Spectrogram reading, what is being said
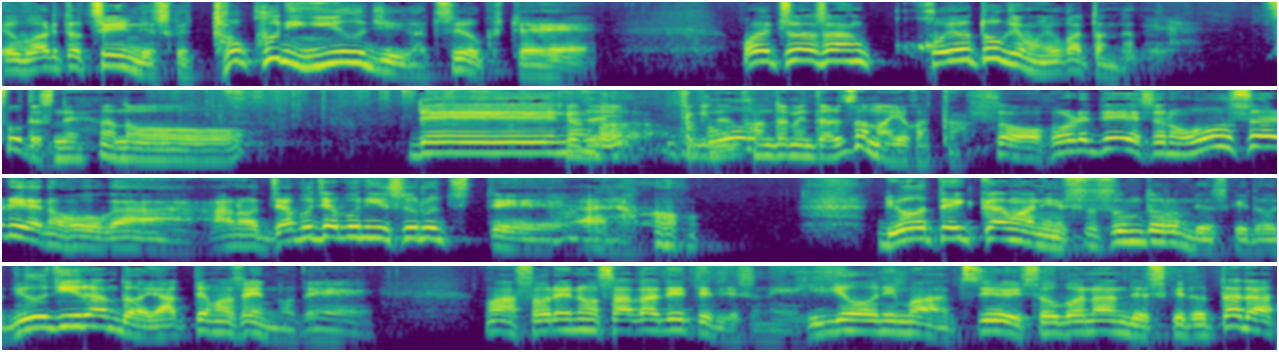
ー割と強いんですけど、特にニュージーが強くて、これ津田さん、雇用統計も良かったんだっけ？そうですね。あのー、で、なんか、的なファンダメンタルズはまあ良かった。そう、これで、そのオーストラリアの方が、あの、ジャブジャブにするっつって、あの、量的緩和に進んどるんですけど、ニュージーランドはやってませんので、まあ、それの差が出てですね、非常にまあ強い相場なんですけど、ただ、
